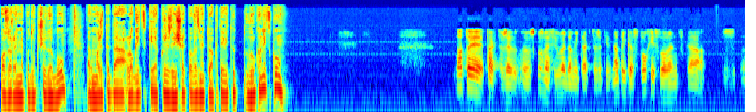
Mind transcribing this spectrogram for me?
pozorujeme po dlhšiu dobu, tak môže teda logicky akože zvyšovať povedzme tú aktivitu vulkanickú? No to je takto, že e, skúsme si uvedomiť takto, že keď napríklad z plochy Slovenska s e,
